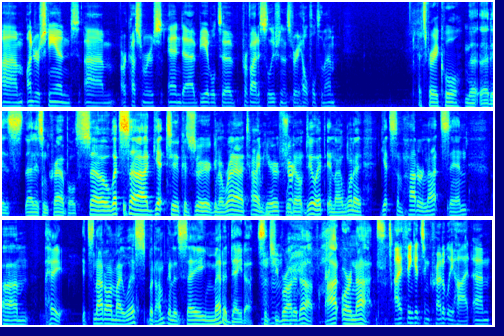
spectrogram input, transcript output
um, understand um, our customers and uh, be able to provide a solution that's very helpful to them. That's very cool. That that is that is incredible. So let's uh, get to because we're going to run out of time here if Sure. we don't do it, and I want to get some hot or nots in. Um, hey, it's not on my list, but I'm going to say metadata since Mm-hmm. you brought it up. Hot or not? I think it's incredibly hot. Um,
